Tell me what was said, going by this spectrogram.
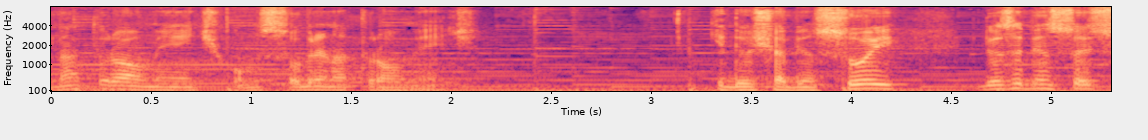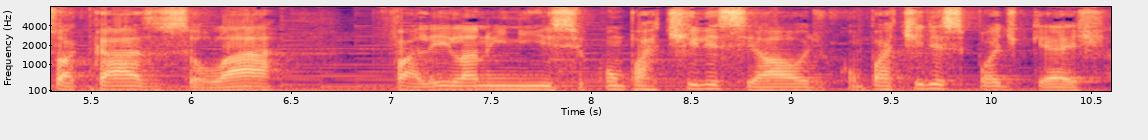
naturalmente como sobrenaturalmente. Que Deus te abençoe Deus abençoe sua casa, seu lar. Falei lá no início, compartilhe esse áudio, compartilhe esse podcast.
